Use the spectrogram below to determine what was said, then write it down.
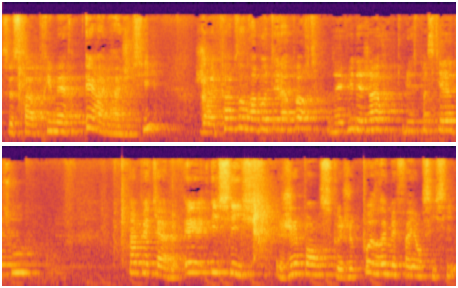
Ce sera primaire et ragrage ici. J'aurais pas besoin de raboter la porte. Vous avez vu déjà tout l'espace qu'il y a là-dessous? Impeccable. Et ici, je pense que je poserai mes faïences ici.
